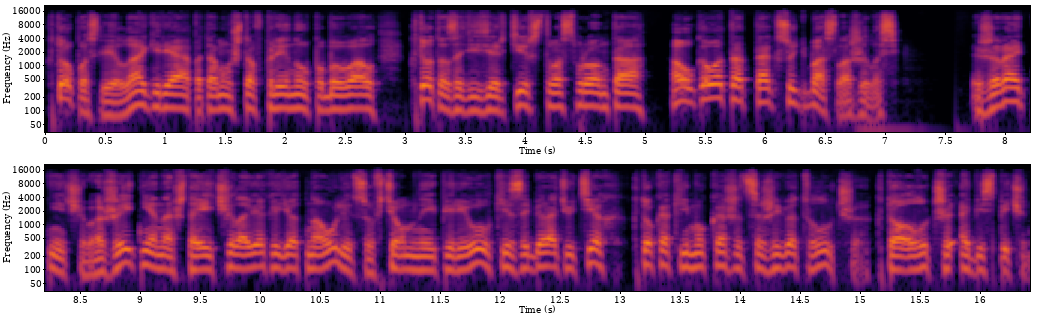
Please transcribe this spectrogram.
Кто после лагеря, потому что в плену побывал, кто-то за дезертирство с фронта, а у кого-то так судьба сложилась. Жрать нечего, жить не на что, и человек идет на улицу в темные переулки забирать у тех, кто, как ему кажется, живет лучше, кто лучше обеспечен.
